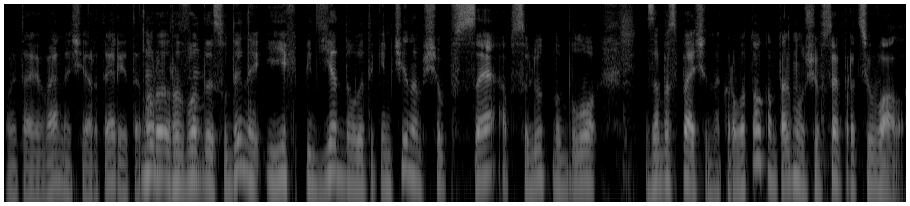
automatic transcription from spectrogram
Пам'ятаю, вени чи артерії, та, ну, Так, ро- розводили судини і їх під'єднували таким чином, щоб все абсолютно було забезпечено кровотоком, так, ну, щоб все працювало.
